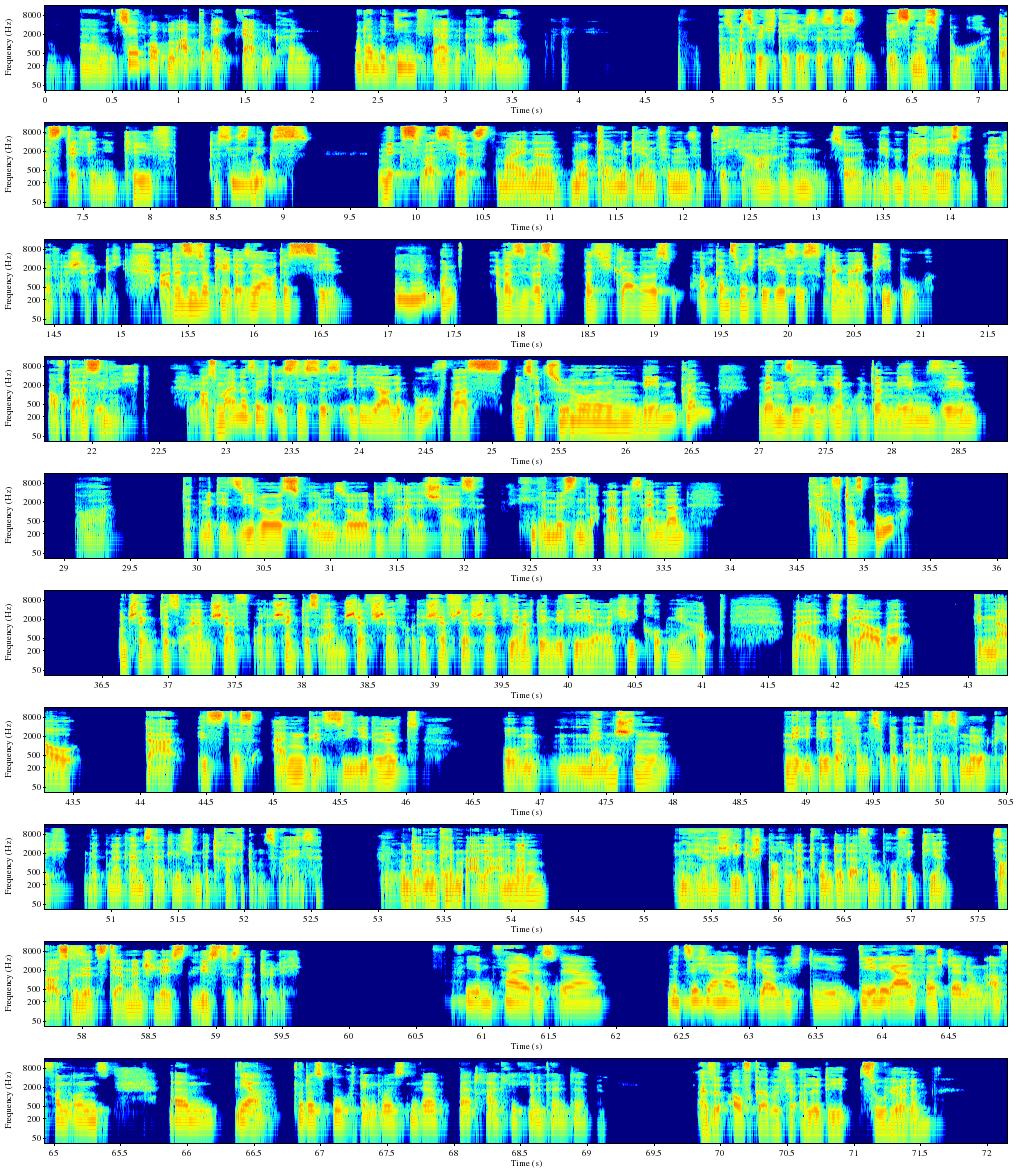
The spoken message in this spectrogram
mhm. ähm, Zielgruppen abgedeckt werden können oder bedient werden können eher. Also was wichtig ist, es ist ein Businessbuch. Das definitiv. Das ist mhm. nix, nix, was jetzt meine Mutter mit ihren 75 Jahren so nebenbei lesen würde wahrscheinlich. Aber das ist okay. Das ist ja auch das Ziel. Mhm. Und was, was, was ich glaube, was auch ganz wichtig ist, ist kein IT-Buch. Auch das mhm. nicht. Ja. Aus meiner Sicht ist es das ideale Buch, was unsere Zuhörerinnen nehmen können, wenn sie in ihrem Unternehmen sehen, boah, das mit den Silos und so, das ist alles scheiße. Wir müssen da mal was ändern kauft das Buch und schenkt es eurem Chef oder schenkt es eurem Chefchef oder Chefchefchef, je nachdem, wie viele Hierarchiegruppen ihr habt. Weil ich glaube, genau da ist es angesiedelt, um Menschen eine Idee davon zu bekommen, was ist möglich mit einer ganzheitlichen Betrachtungsweise. Mhm. Und dann können alle anderen in Hierarchie gesprochen darunter davon profitieren. Vorausgesetzt, der Mensch liest, liest es natürlich. Auf jeden Fall, das wäre mit Sicherheit, glaube ich, die, die Idealvorstellung auch von uns, ähm, ja, wo das Buch den größten Beitrag liefern könnte. Also Aufgabe für alle, die zuhören,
